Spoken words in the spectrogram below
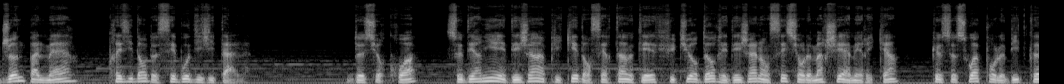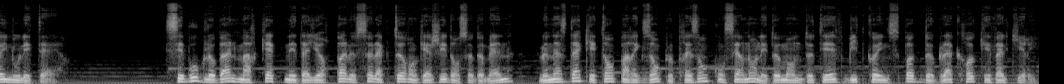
John Palmer, président de Cebo Digital. De surcroît, ce dernier est déjà impliqué dans certains ETF futurs d'or et déjà lancés sur le marché américain, que ce soit pour le Bitcoin ou l'Ether. Cebo Global Market n'est d'ailleurs pas le seul acteur engagé dans ce domaine, le Nasdaq étant par exemple présent concernant les demandes d'ETF Bitcoin Spot de BlackRock et Valkyrie.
